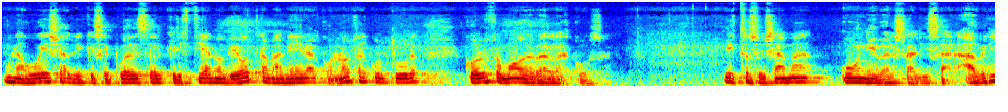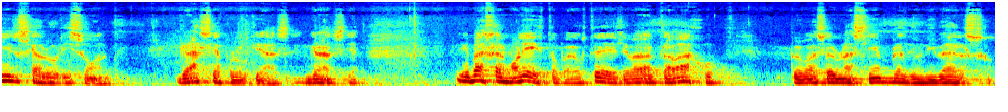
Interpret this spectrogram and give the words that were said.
una huella de que se puede ser cristiano de otra manera, con otra cultura, con otro modo de ver las cosas. Esto se llama universalizar, abrirse al horizonte. Gracias por lo que hacen, gracias. Y va a ser molesto para ustedes, le va a dar trabajo, pero va a ser una siembra de universo,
